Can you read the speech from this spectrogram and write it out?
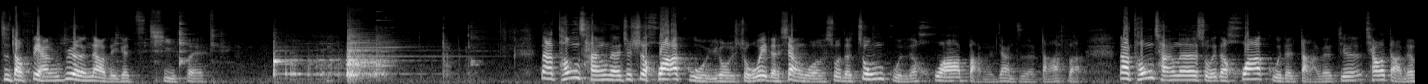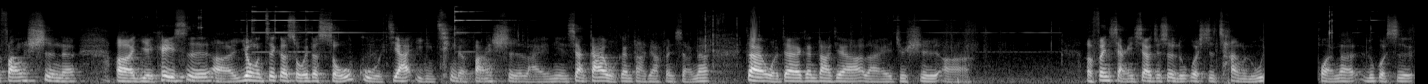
制造非常热闹的一个气氛。那通常呢，就是花鼓有所谓的像我说的中鼓的花板的这样子的打法。那通常呢，所谓的花鼓的打的就敲打的方式呢，呃，也可以是呃用这个所谓的手鼓加引磬的方式来念。像刚才我跟大家分享，那再我再跟大家来就是啊，呃，分享一下，就是如果是唱卢话，那如果是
